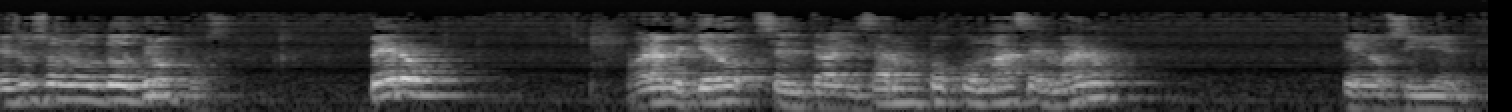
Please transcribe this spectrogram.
esos son los dos grupos. Pero ahora me quiero centralizar un poco más, hermano, en lo siguiente.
